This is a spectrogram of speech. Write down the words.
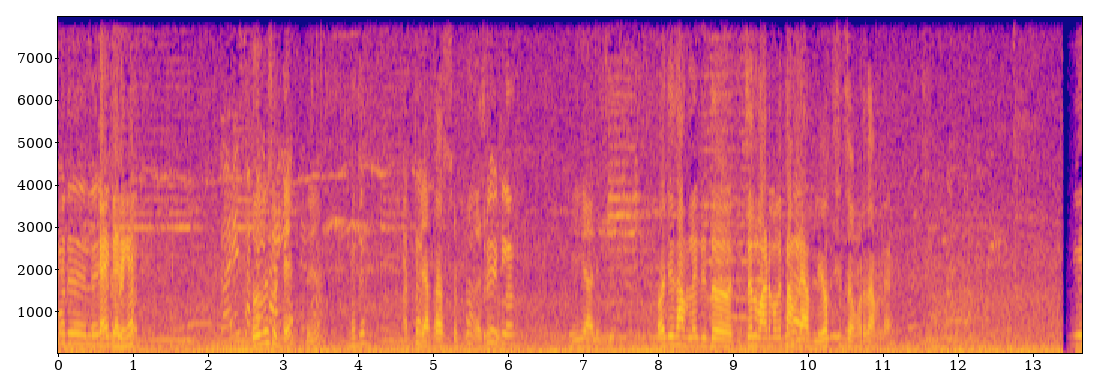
मध्ये लय काय घरी. तू बी सुट्टे म्हणजे म्हणजे आता आता ब्रेकला ही आली हो ते थांबलाय तिथं. चल वाट बघत थांबलाय आपली. हो समोर थांबलाय. मी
